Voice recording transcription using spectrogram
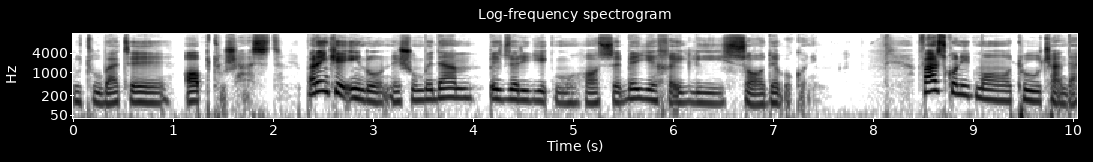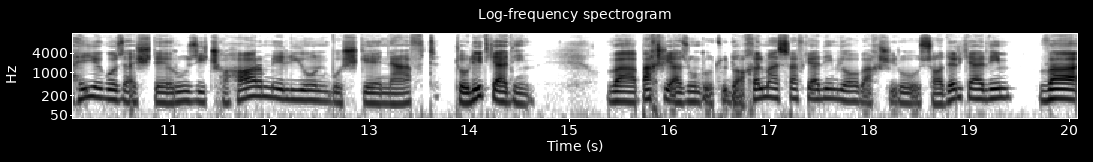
رطوبت آب توش هست. برای اینکه این رو نشون بدم بگذارید یک محاسبه خیلی ساده بکنیم. فرض کنید ما تو چند دهه گذشته روزی چهار میلیون بشکه نفت تولید کردیم و بخشی از اون رو تو داخل مصرف کردیم یا بخشی رو صادر کردیم و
